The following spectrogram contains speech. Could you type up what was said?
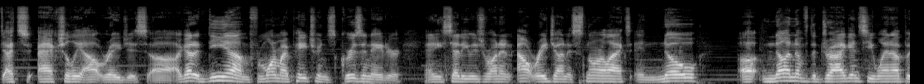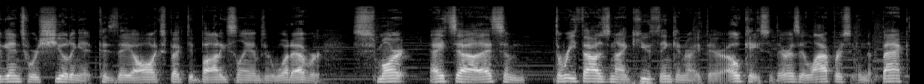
That's actually outrageous. Uh, I got a DM from one of my patrons, Grizzinator, and he said he was running Outrage on his Snorlax, and no, uh, none of the dragons he went up against were shielding it because they all expected body slams or whatever. Smart. That's uh, that's some 3,000 IQ thinking right there. Okay, so there is a Lapras in the back.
